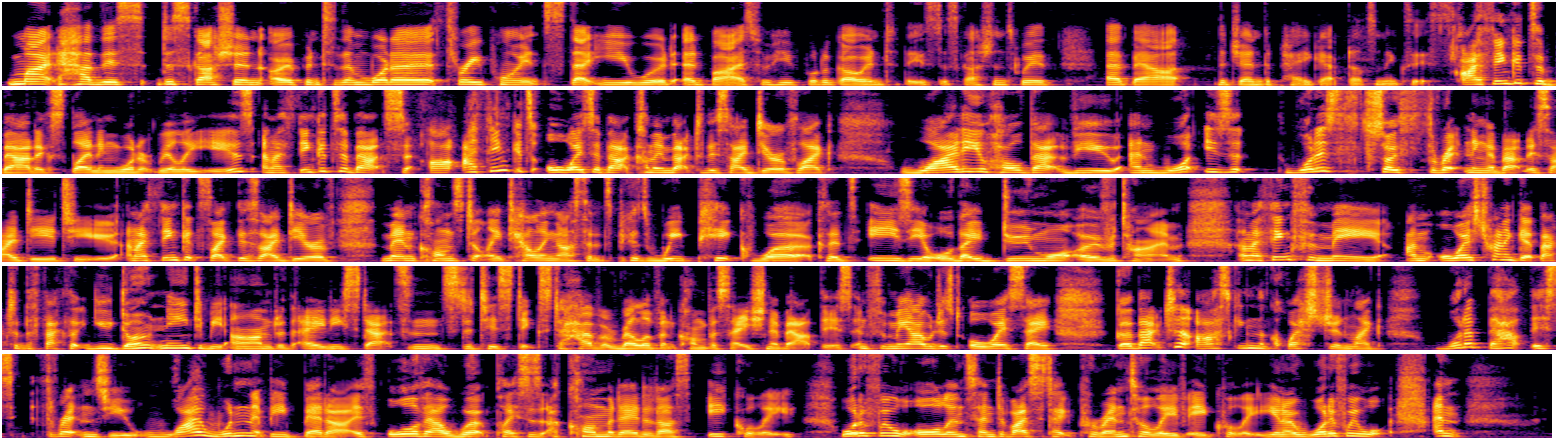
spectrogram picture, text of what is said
might have this discussion open to them. What are three points that you would advise for people to go into these discussions with about the gender pay gap doesn't exist? I think it's about explaining what it really is. And I think it's about, uh, I think it's always about coming back to this idea of like, why do you hold that view and what is it? What is so threatening about this idea to you? And I think it's like this idea of men constantly telling us that it's because we pick work that's easier or they do more overtime. And I think for me, I'm always trying to get back to the fact that you don't need to be armed with 80 stats and statistics to have a relevant conversation about this. And for me, I would just always say, go back to asking the question, like, what about this threatens you? Why wouldn't it be better if all of our workplaces accommodated us equally? What if we were all incentivized to take parental leave equally? You know, what if we were, and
